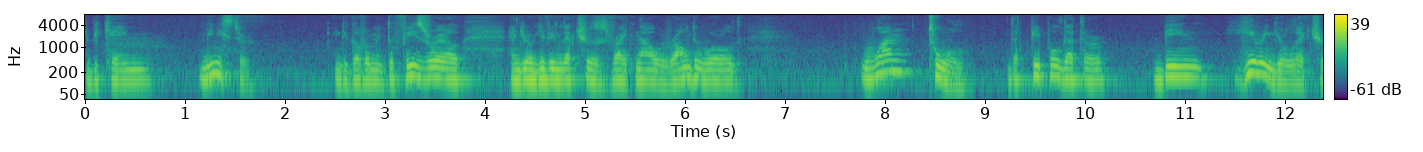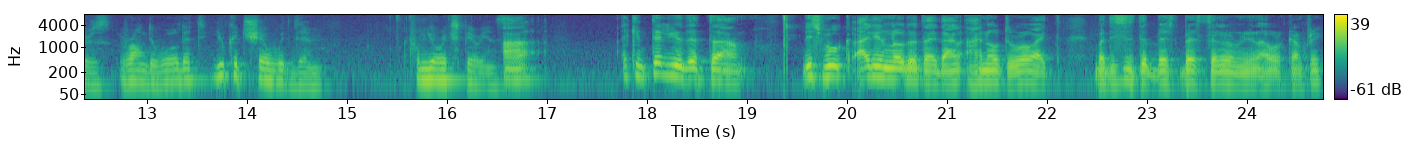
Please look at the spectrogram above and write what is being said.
you became minister in the government of Israel, and you're giving lectures right now around the world. One tool that people that are being hearing your lectures around the world that you could share with them from your experience? Uh, I can tell you that um, this book, I didn't know that I, I know to write, but this is the best bestseller in our country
